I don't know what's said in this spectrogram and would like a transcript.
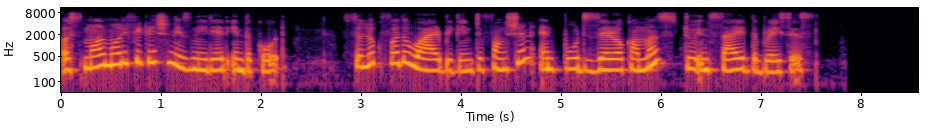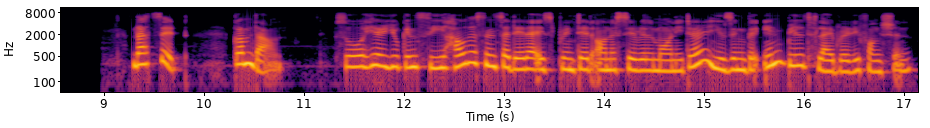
A small modification is needed in the code. So look for the wire begin to function and put 0 commas to inside the braces. That's it. Come down. So here you can see how the sensor data is printed on a serial monitor using the inbuilt library function.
